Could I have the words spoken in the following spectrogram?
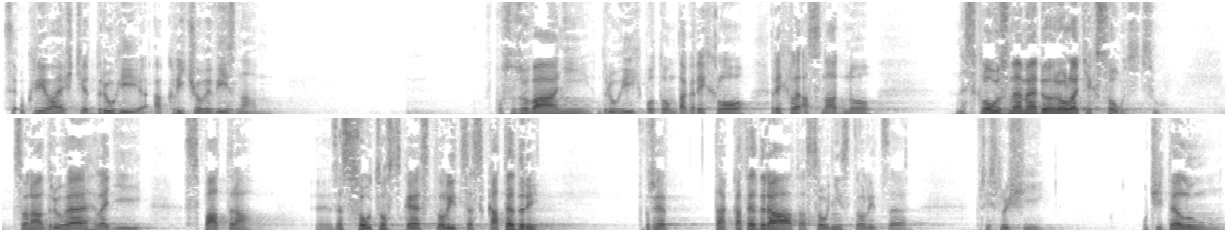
se ukrývá ještě druhý a klíčový význam. V posuzování druhých potom tak rychlo, rychle a snadno nesklouzneme do role těch soudců, co na druhé hledí z patra, ze soudcovské stolice, z katedry. Protože ta katedra, ta soudní stolice přísluší učitelům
